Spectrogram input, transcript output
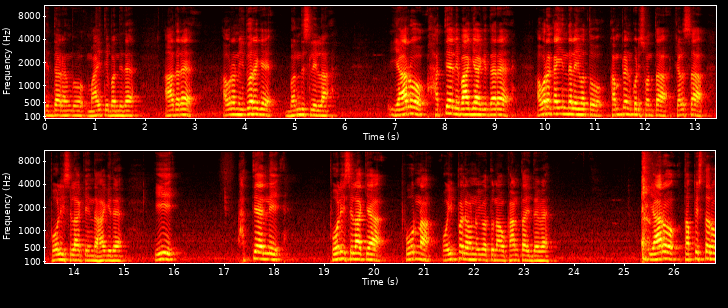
ಇದ್ದಾರೆಂದು ಮಾಹಿತಿ ಬಂದಿದೆ. ಆದರೆ ಅವರನ್ನು ಇದುವರೆಗೆ ಬಂಧಿಸಲಿಲ್ಲ. ಯಾರು ಹತ್ಯೆಯಲ್ಲಿ ಭಾಗಿಯಾಗಿದ್ದಾರೆ, ಅವರ ಕೈಯಿಂದಲೇ ಇವತ್ತು ಕಂಪ್ಲೇಂಟ್ ಕೊಡಿಸುವಂಥ ಕೆಲಸ ಪೊಲೀಸ್ ಇಲಾಖೆಯಿಂದ ಆಗಿದೆ. ಈ ಹತ್ಯೆಯಲ್ಲಿ ಪೊಲೀಸ್ ಇಲಾಖೆಯ ಪೂರ್ಣ ವೈಫಲ್ಯವನ್ನು ಇವತ್ತು ನಾವು ಕಾಣ್ತಾ ಇದ್ದೇವೆ. ಯಾರು ತಪ್ಪಿಸ್ತರು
